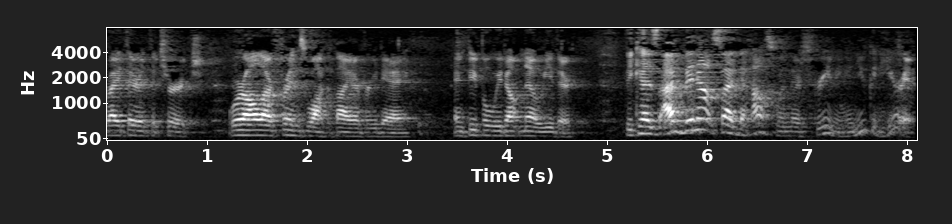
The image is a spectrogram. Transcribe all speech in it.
right there at the church, where all our friends walk by every day, and people we don't know either. Because I've been outside the house when they're screaming, and you can hear it.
